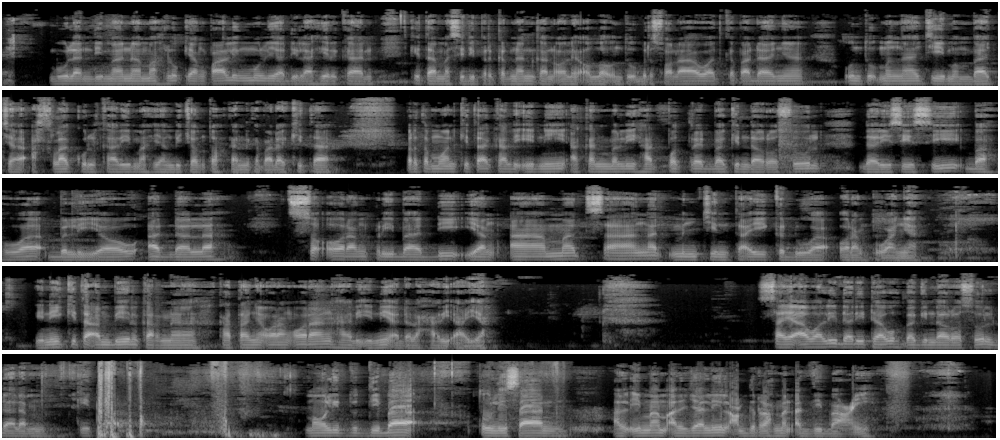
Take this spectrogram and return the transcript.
bulan di mana makhluk yang paling mulia dilahirkan, kita masih diperkenankan oleh Allah untuk bersolawat kepadanya, untuk mengaji, membaca akhlakul karimah yang dicontohkan kepada kita. Pertemuan kita kali ini akan melihat potret baginda Rasul dari sisi bahwa beliau adalah seorang pribadi yang amat sangat mencintai kedua orang tuanya. Ini kita ambil karena katanya orang-orang hari ini adalah hari ayah. Saya awali dari dawuh baginda Rasul dalam kitab Maulidud Diba tulisan Al-Imam Al-Jalil Abdurrahman Ad-Dibai.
